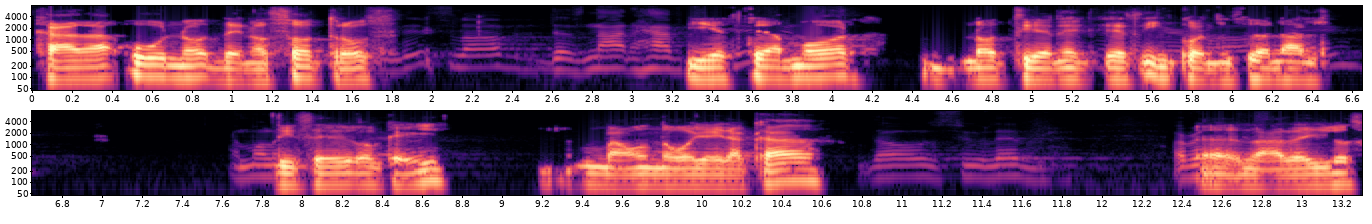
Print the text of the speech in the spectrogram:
cada uno de nosotros. Y este amor no tiene, es incondicional. Dice, ok, vamos, no voy a ir acá. eh, religious A de ellos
